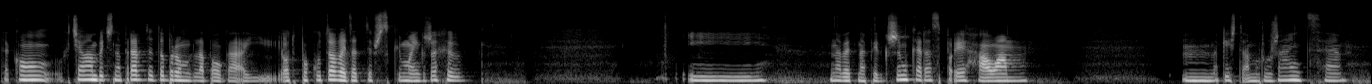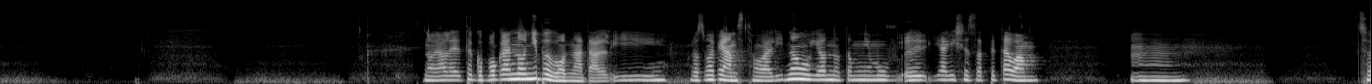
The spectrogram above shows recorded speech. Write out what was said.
Taką chciałam być naprawdę dobrą dla Boga i odpokutować za te wszystkie moje grzechy. I nawet na pielgrzymkę raz pojechałam. Mm, Jakieś tam różańce. No ale tego Boga no, nie było nadal. I rozmawiałam z tą Aliną i ona do mnie mówi, y, ja jej się zapytałam, mm, co,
